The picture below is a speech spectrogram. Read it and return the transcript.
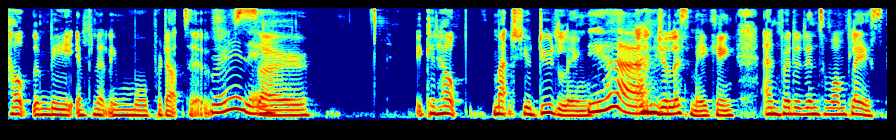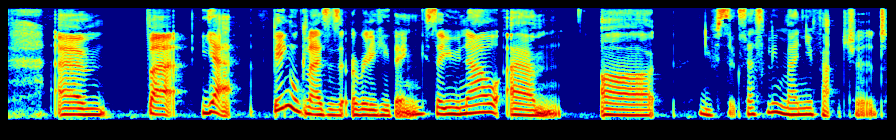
Help them be infinitely more productive. Really? So it could help match your doodling Yeah. and your list making and put it into one place. Um, but yeah, being organized is a really key thing. So you now um, are, you've successfully manufactured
